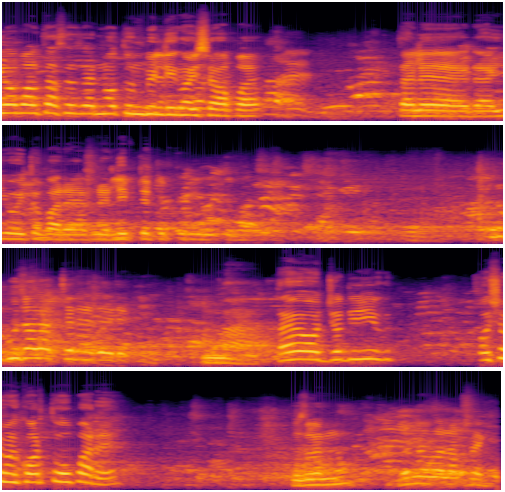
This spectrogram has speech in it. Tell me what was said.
কেউ বলতেছে যে নতুন বিল্ডিং হয়েছে অপায় তাহলে এটা ই হইতে পারে আপনার লিফটে হইতে পারে। বোঝা যাচ্ছে না এটা কি? না তাও যদি ওই সময় করতেও পারে। বুঝলেন না? ধন্যবাদ আপনাকে।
